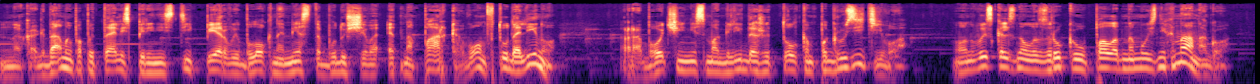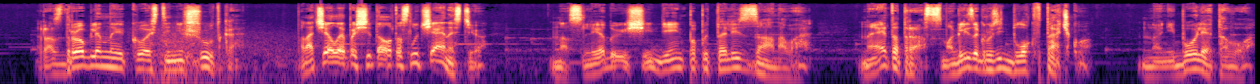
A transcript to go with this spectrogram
Но когда мы попытались перенести первый блок на место будущего этнопарка, вон в ту долину, рабочие не смогли даже толком погрузить его – он выскользнул из рук и упал одному из них на ногу. Раздробленные кости не шутка. Поначалу я посчитал это случайностью. На следующий день попытались заново. На этот раз смогли загрузить блок в тачку. Но не более того.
